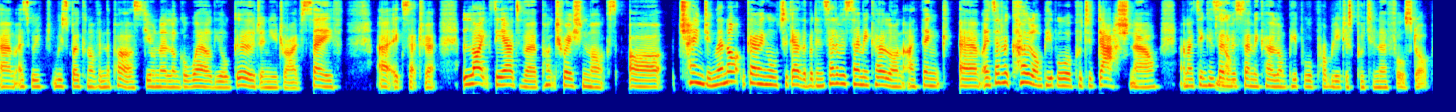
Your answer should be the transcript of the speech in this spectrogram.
um, as we've we've spoken of in the past, you're no longer well, you're good, and you drive safe, uh, etc. Like the adverb, punctuation marks are changing. They're not going all together, but instead of a semicolon, I think um, instead of a colon, people will put a dash now, and I think instead of a semicolon, people will probably just put in a full stop.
